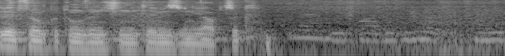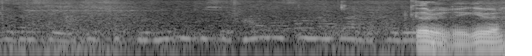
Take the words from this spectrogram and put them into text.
Direksiyon kutumuzun içini temizliğini yaptık. Görüldüğü gibi.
